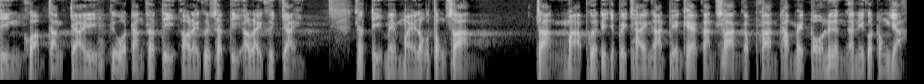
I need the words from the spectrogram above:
จริงความตั้งใจคือว่าตั้งสติอะไรคือสติอะไรคือใจ สติใหม่ ๆ เราก็ต้องสร้างสร้างมาเพื่อที่จะไปใช้งานเพียงแค่การสร้างกับการทำให้ต่อเนื่อง อันนี้ก็ต้องยาก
